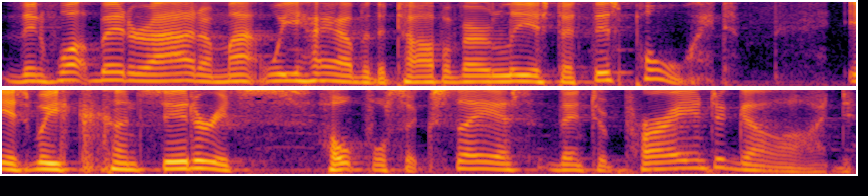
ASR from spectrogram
then what better item might we have at the top of our list at this point as we consider its hopeful success than to pray unto God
